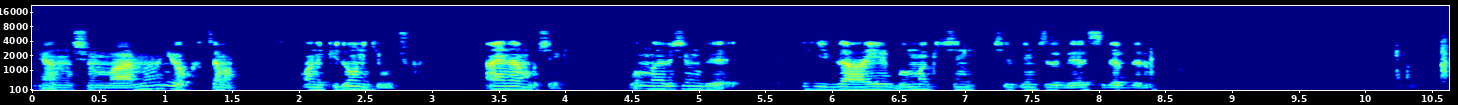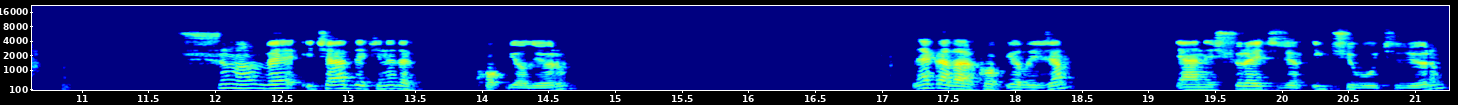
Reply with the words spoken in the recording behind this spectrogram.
Yanlışım var mı? Yok. Tamam. 12'de 12,5. Aynen bu şekilde. Bunları şimdi hizayı bulmak için çizdiğim çizgileri silebilirim. Şunu ve içeridekini de kopyalıyorum. Ne kadar kopyalayacağım? Yani şurayı çiziyorum. İlk çubuğu çiziyorum.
